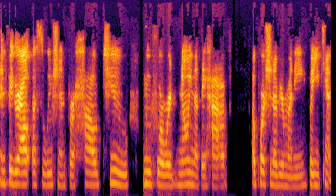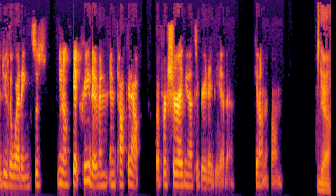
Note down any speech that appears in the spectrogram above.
and figure out a solution for how to move forward, knowing that they have a portion of your money, but you can't do the wedding. So, you know, get creative and, and talk it out. But for sure, I think that's a great idea to get on the phone. Yeah,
